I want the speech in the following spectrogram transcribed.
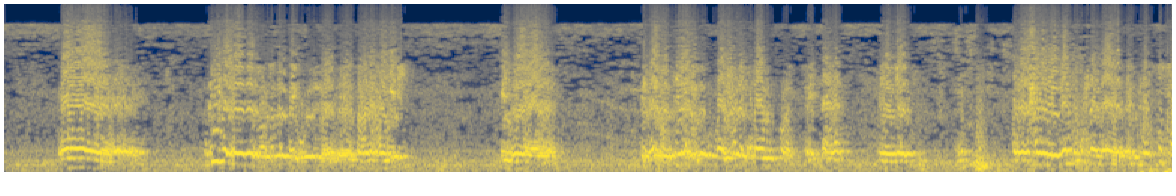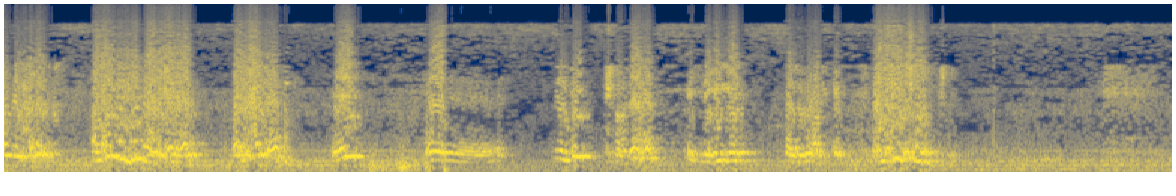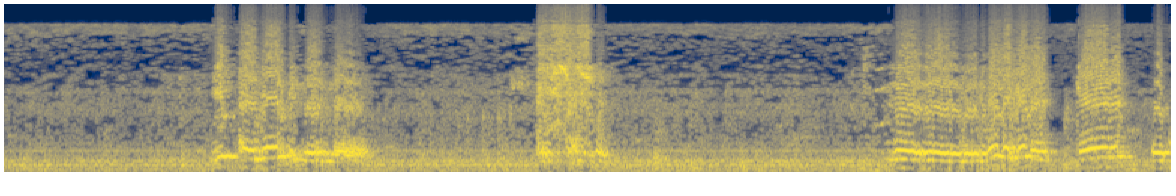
ده ده الرسول بيقول معنى حقيقي إذا إذا قلت لك فإنها من الجنة الحالة من الجنة إحنا مبسوطها من الحلال. الله الجنة على كده مرحلة من الجنة مش معناها إن هي مجموعة الجنة يبقى ده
